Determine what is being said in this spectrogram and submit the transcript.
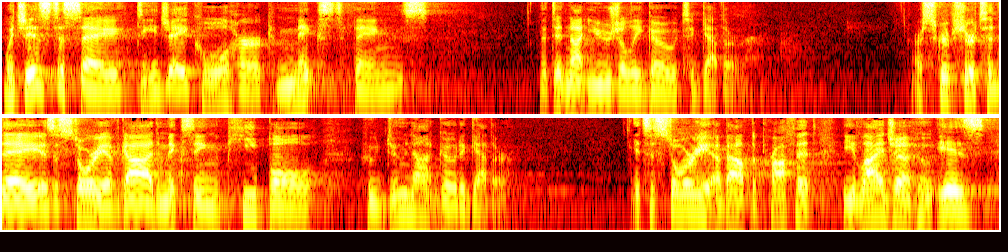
Which is to say, DJ Kool Herc mixed things that did not usually go together. Our scripture today is a story of God mixing people who do not go together. It's a story about the prophet Elijah, who is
